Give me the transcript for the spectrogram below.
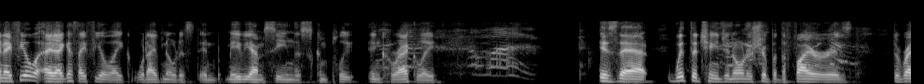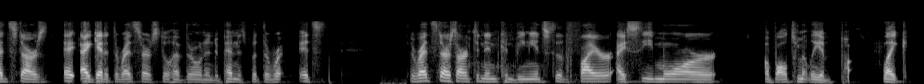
and I feel, I guess I feel like what I've noticed, and maybe I'm seeing this complete incorrectly, is that with the change in ownership of the Fire, is the Red Stars. I, I get it, the Red Stars still have their own independence, but the it's the Red Stars aren't an inconvenience to the Fire. I see more of ultimately a like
